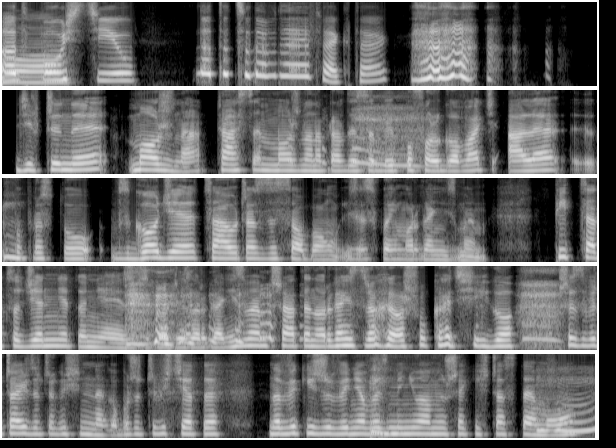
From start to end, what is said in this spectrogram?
odpuścił, no to cudowny efekt, tak? Dziewczyny, można, czasem można naprawdę sobie pofolgować, ale y, po prostu w zgodzie cały czas ze sobą i ze swoim organizmem. Pizza codziennie to nie jest w zgodzie z organizmem. Trzeba ten organizm trochę oszukać i go przyzwyczaić do czegoś innego, bo rzeczywiście ja te nawyki żywieniowe zmieniłam już jakiś czas temu Mhm.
